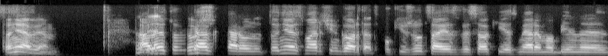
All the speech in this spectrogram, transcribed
to nie wiem. No ale to tak, Karol, to nie jest Marcin Gortat. Póki rzuca, jest wysoki, jest w miarę mobilny,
